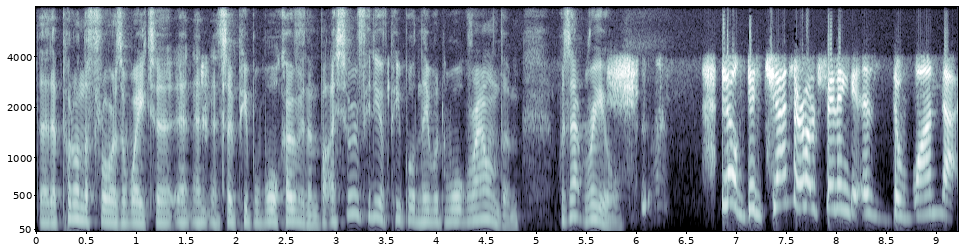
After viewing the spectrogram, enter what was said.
that are put on the floor as a way to, and, and, and so people walk over them. But I saw a video of people and they would walk around them. Was that real? Look, the general feeling is the one that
